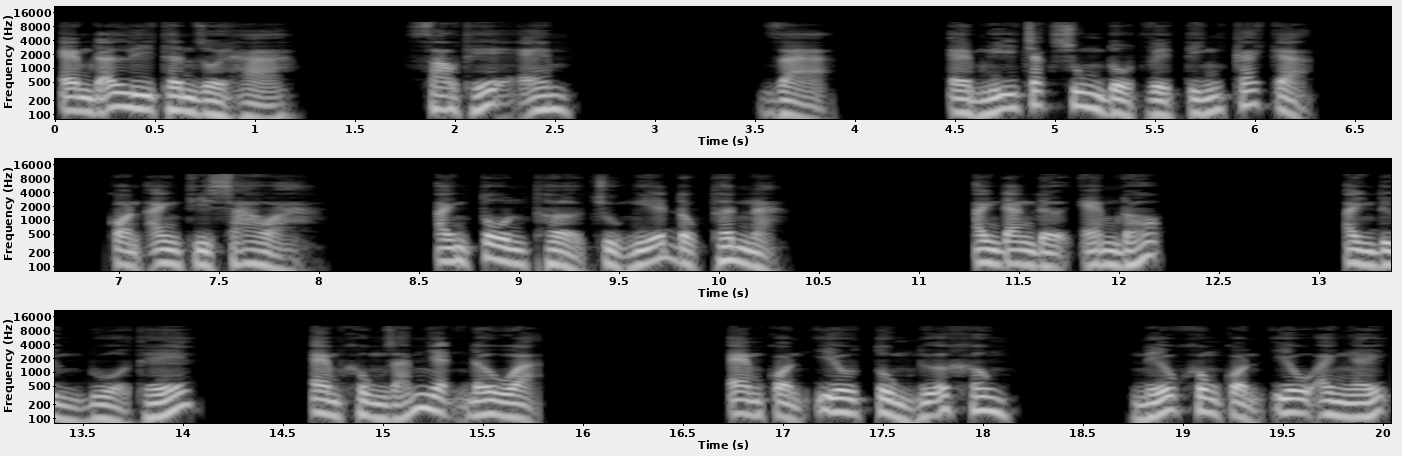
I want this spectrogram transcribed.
em đã ly thân rồi hả? Sao thế em? Dạ, em nghĩ chắc xung đột về tính cách ạ. Còn anh thì sao à? Anh tôn thờ chủ nghĩa độc thân à? Anh đang đợi em đó. Anh đừng đùa thế. Em không dám nhận đâu ạ. Em còn yêu Tùng nữa không? Nếu không còn yêu anh ấy,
